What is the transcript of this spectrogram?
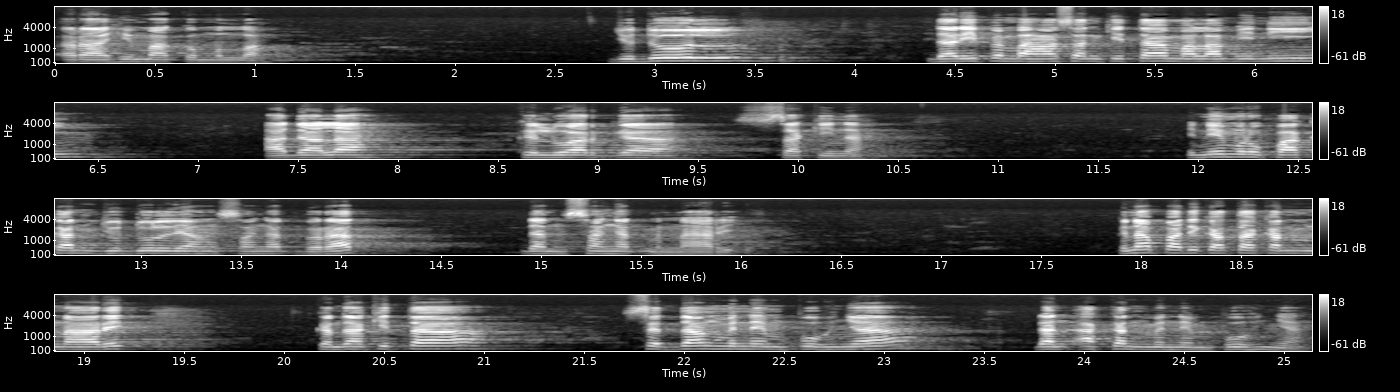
rahimakumullah. Judul dari pembahasan kita malam ini adalah keluarga sakinah. Ini merupakan judul yang sangat berat dan sangat menarik. Kenapa dikatakan menarik? Karena kita sedang menempuhnya dan akan menempuhnya.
